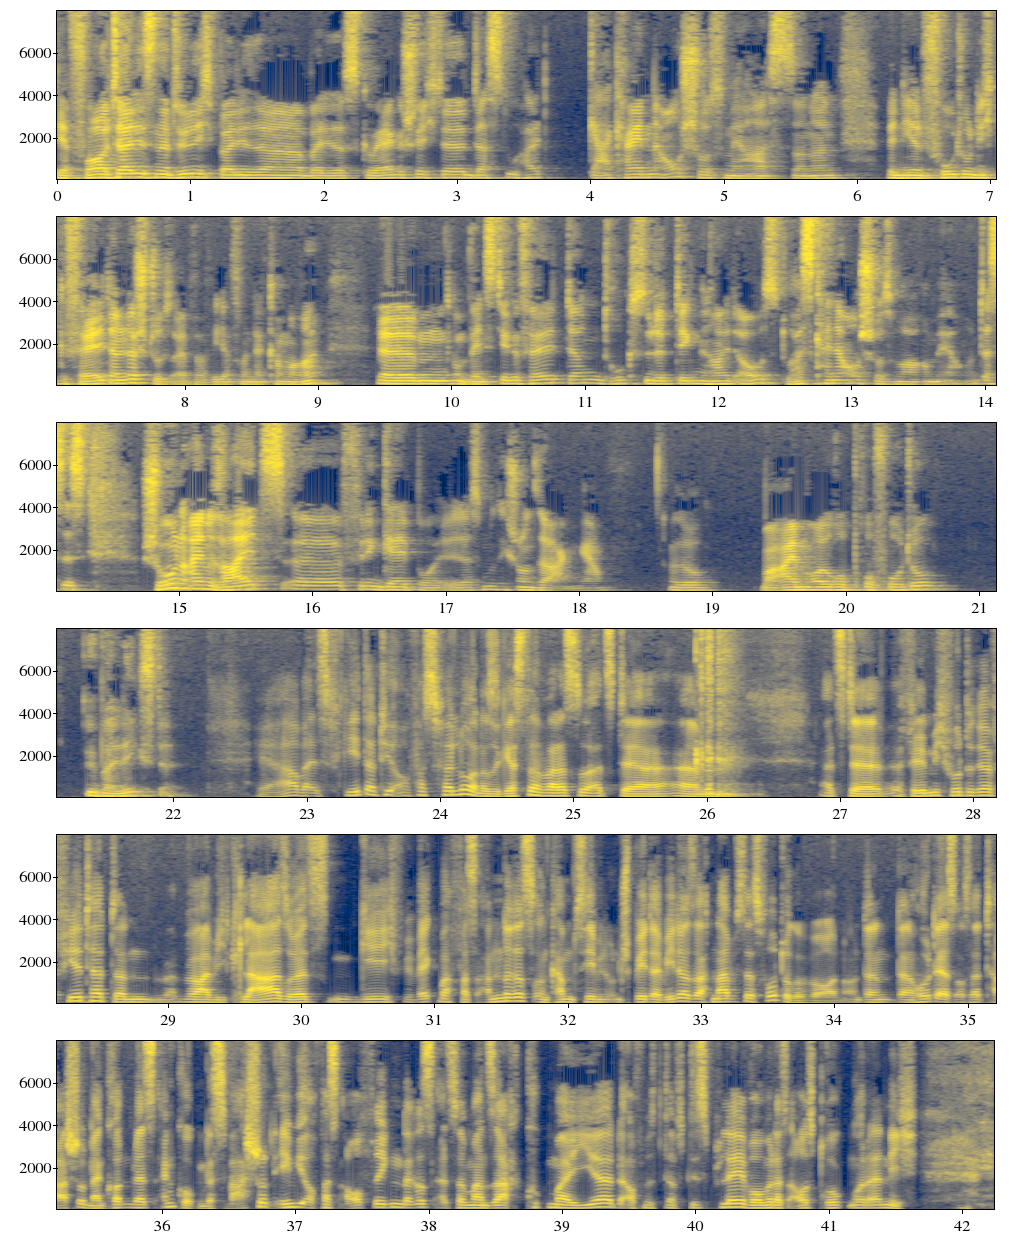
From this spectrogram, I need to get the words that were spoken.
Der Vorteil ist natürlich bei dieser, bei dieser Square-Geschichte, dass du halt gar keinen Ausschuss mehr hast, sondern wenn dir ein Foto nicht gefällt, dann löscht du es einfach wieder von der Kamera. Ähm, und wenn es dir gefällt, dann druckst du das Ding halt aus. Du hast keine Ausschussware mehr. Und das ist schon ein Reiz äh, für den Geldbeutel, das muss ich schon sagen, ja. Also bei einem Euro pro Foto überlegst du. Ja, aber es geht natürlich auch was verloren. Also gestern war das so, als der, ähm, als der Film mich fotografiert hat, dann war wie klar, so jetzt gehe ich weg, mach was anderes und kam zehn Minuten später wieder und sagt, na, wie ist das Foto geworden? Und dann, dann holt er es aus der Tasche und dann konnten wir es angucken. Das war schon irgendwie auch was Aufregenderes, als wenn man sagt, guck mal hier auf das Display, wollen wir das ausdrucken oder nicht?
